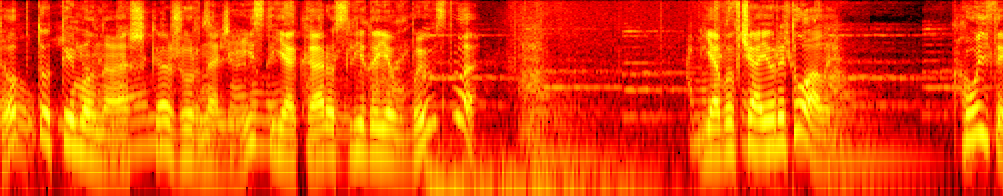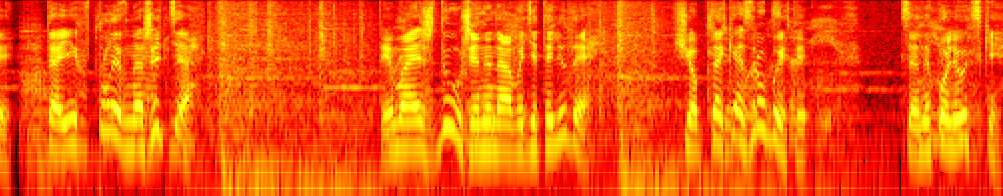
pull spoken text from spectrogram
Тобто ти монашка, журналіст, яка розслідує вбивства? Я вивчаю ритуали, культи та їх вплив на життя. Ти маєш дуже ненавидіти людей, щоб таке зробити. Це не по-людськи.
